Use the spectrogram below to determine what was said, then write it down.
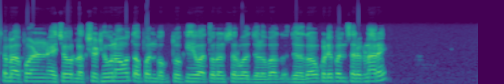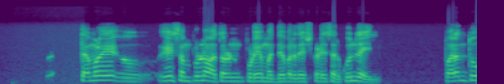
त्यामुळे आपण याच्यावर लक्ष ठेवून आहोत. आपण बघतो की हे वातावरण सर्व जळबाग जळगावकडे पण सरकणार आहे. त्यामुळे हे संपूर्ण वातावरण पुढे मध्य प्रदेशकडे सरकून जाईल. परंतु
